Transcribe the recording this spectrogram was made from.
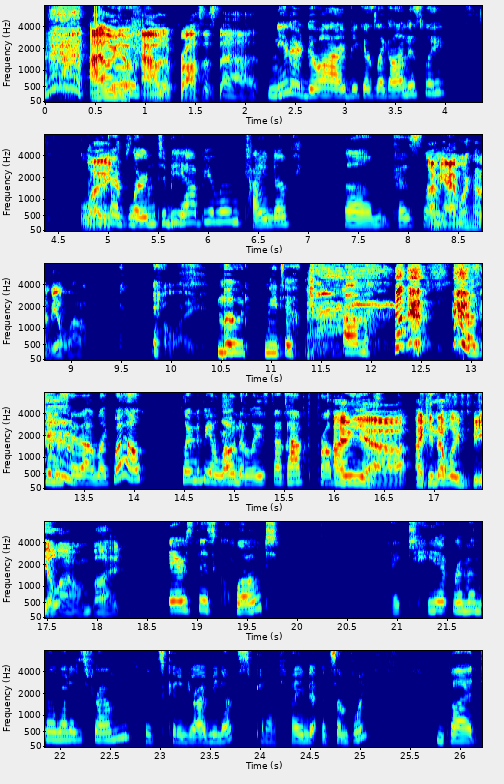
I don't even know how to process that. neither do i because like honestly i Like, think i've learned to be happy alone kind of um because like I mean, I learned how to be alone. Like, mood me too um i was gonna say that i'm like well learn to be alone at least that's half the problem I mean, yeah, I can definitely be alone, but there's this quote I can't remember what it's from. It's gonna drive me nuts, but I'll find it at some point. But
